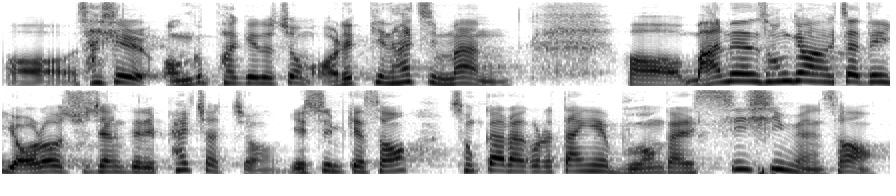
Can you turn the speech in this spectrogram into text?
어, 사실 언급하기도 좀 어렵긴 하지만 어, 많은 성경학자들이 여러 주장들을 펼쳤죠. 예수님께서 손가락으로 땅에 무언가를 쓰시면서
